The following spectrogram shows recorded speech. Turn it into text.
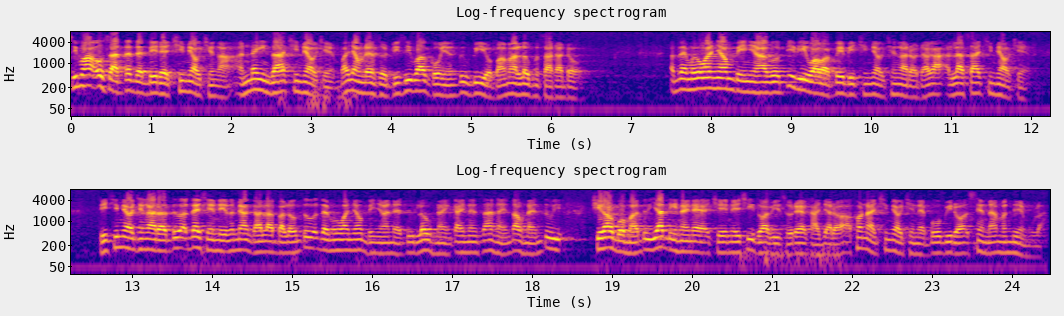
စီးပွားဥစ္စာတက်တက်ပေးတဲ့ချီးမြှောက်ခြင်းကအနှိမ်စားချီးမြှောက်ခြင်းဘာကြောင့်လဲဆိုဒီစီးပွားကိုရင်သူ့ပြီးရောဘာမှလုပ်မစားတတ်တော့ အသက်မွေးဝမ်းကြောင်းပညာကိုပြည့်ပြည့်ဝဝပေးပြီးချီးမြှောက်ခြင်းကတော့ဒါကအလတ်စားချီးမြှောက်ခြင်းဒီချင်းမြောက်ခြင်းကတော့သူအသက်ရှင်နေသမျှကာလပတ်လုံးသူအသက်မွေးဝမ်းကြောင်းပညာနဲ့သူလုံနိုင်၊ကိုင်နိုင်၊စားနိုင်၊တောက်နိုင်သူခြေထောက်ပေါ်မှာသူရပ်တည်နိုင်တဲ့အခြေအနေရှိသွားပြီဆိုတဲ့အခါကျတော့အခုနချင်းမြောက်ခြင်းနဲ့ပို့ပြီးတော့အဆင့်တန်းမမြင့်ဘူးလား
